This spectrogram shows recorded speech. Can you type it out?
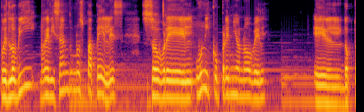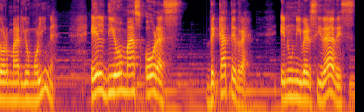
pues lo vi revisando unos papeles sobre el único premio Nobel, el doctor Mario Molina. Él dio más horas de cátedra en universidades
